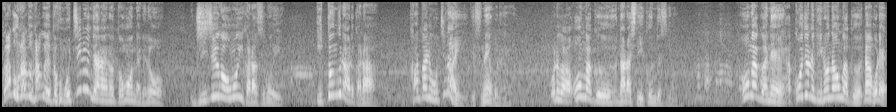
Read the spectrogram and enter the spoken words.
ガクガクガクでと落ちるんじゃないのと思うんだけど自重が重いからすごい。1トンぐらいあるから簡単に落ちないですねこれ。これが音楽鳴らしていくんですよ。音楽はね工場にいろんな音楽だからこれ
